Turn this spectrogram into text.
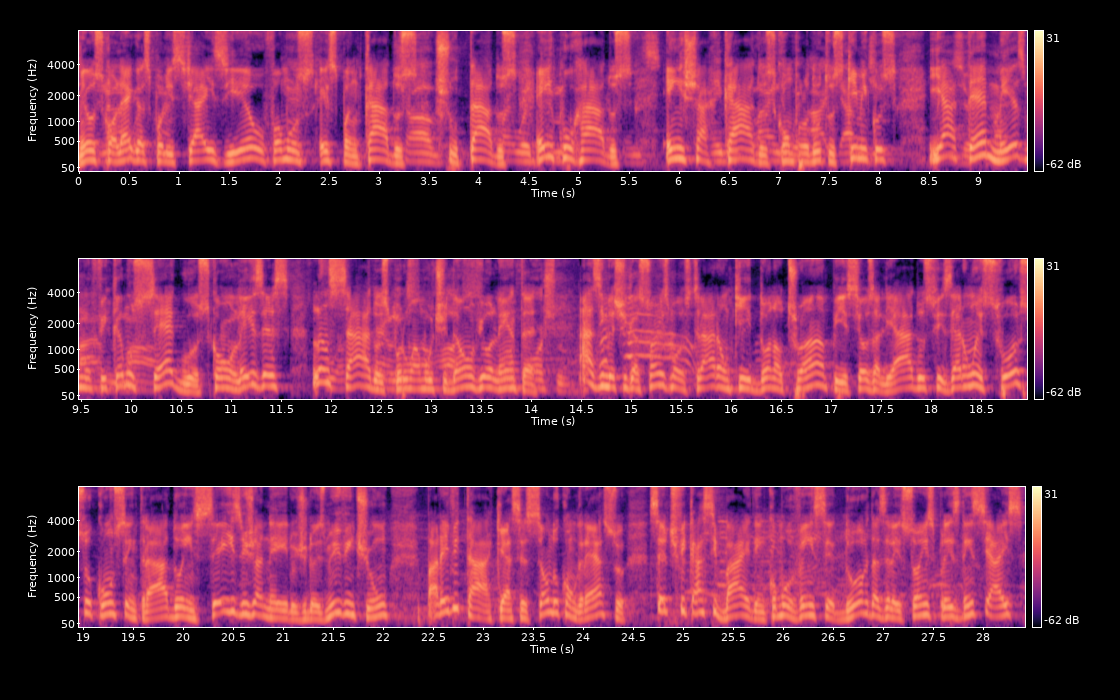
Meus colegas policiais e eu fomos espancados, chutados, empurrados, encharcados com produtos químicos e até mesmo ficamos cegos com lasers lançados por uma multidão violenta. As investigações mostraram que Donald Trump e seus aliados fizeram um esforço concentrado em 6 de janeiro de 2021 para evitar que a sessão do Congresso certificasse Biden Biden como vencedor das eleições presidenciais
